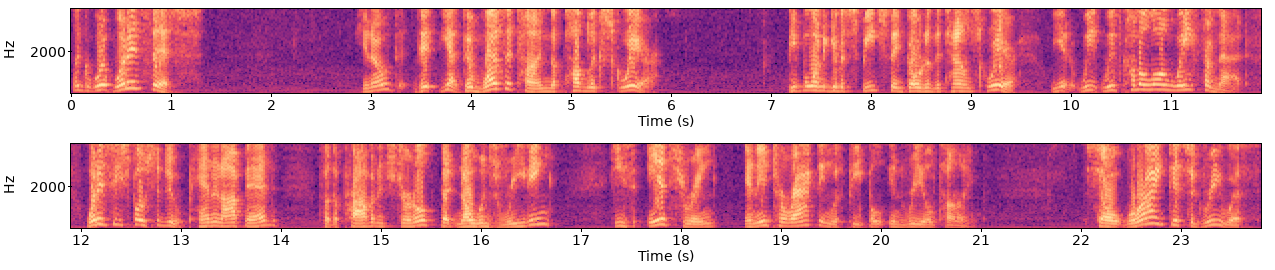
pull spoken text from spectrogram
Like, what, what is this? You know, th- th- yeah, there was a time the public square. People wanted to give a speech, they'd go to the town square. You know, we, we've come a long way from that. What is he supposed to do? Pen an op ed for the Providence Journal that no one's reading? He's answering and interacting with people in real time. So, where I disagree with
